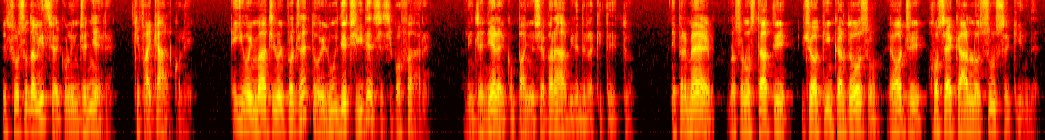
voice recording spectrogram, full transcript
Il suo sodalizio è con l'ingegnere, che fa i calcoli. E io immagino il progetto e lui decide se si può fare. L'ingegnere è il compagno inseparabile dell'architetto. E per me lo sono stati Joaquin Cardoso e oggi José Carlos Sussekind.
